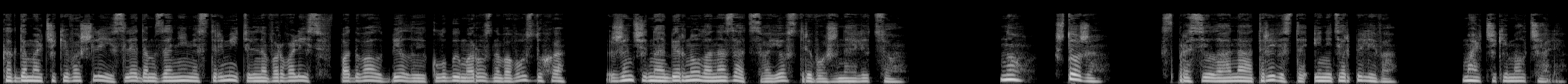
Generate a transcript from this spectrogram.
Когда мальчики вошли и следом за ними стремительно ворвались в подвал белые клубы морозного воздуха, женщина обернула назад свое встревоженное лицо. «Ну, что же?» — спросила она отрывисто и нетерпеливо. Мальчики молчали.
